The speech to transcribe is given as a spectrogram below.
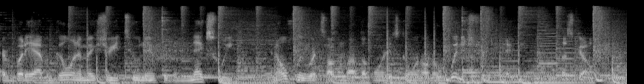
Everybody have a good one and make sure you tune in for the next week. And hopefully, we're talking about the Hornets going on a winning streak. Let's go.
